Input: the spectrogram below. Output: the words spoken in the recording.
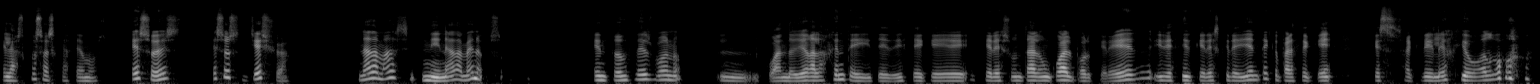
en las cosas que hacemos. Eso es, eso es Yeshua. Nada más ni nada menos. Entonces, bueno, cuando llega la gente y te dice que, eres un tal un cual por creer y decir que eres creyente, que parece que, que es sacrilegio o algo,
